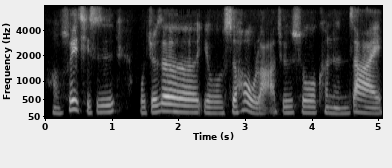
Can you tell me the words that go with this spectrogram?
好，所以其实我觉得有时候啦，就是说可能在。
